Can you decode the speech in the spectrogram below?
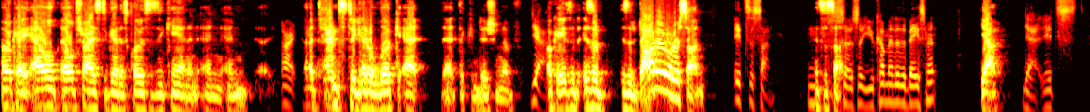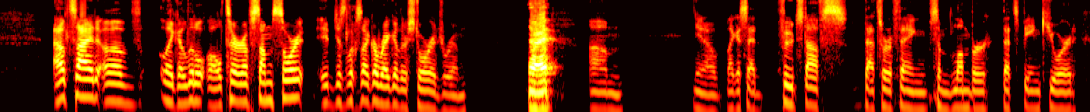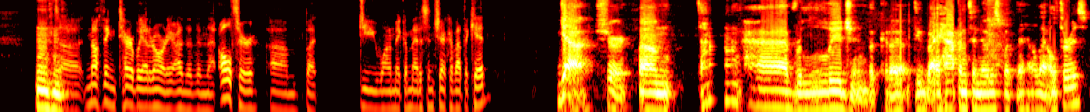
Okay, L L tries to get as close as he can and and, and All right, attempts to get a look at at the condition of. Yeah, Okay, is it is it a, is it a daughter or a son? it's a son. It's a son. So so you come into the basement. Yeah. Yeah, it's outside of like a little altar of some sort. It just looks like a regular storage room. All right. Um, you know, like I said, foodstuffs, that sort of thing, some lumber that's being cured. Mhm. Uh, nothing terribly out of the ordinary other than that altar. Um, but do you want to make a medicine check about the kid? Yeah, sure. Um, I don't have religion, but could I? Do I happen to notice what the hell that altar is?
